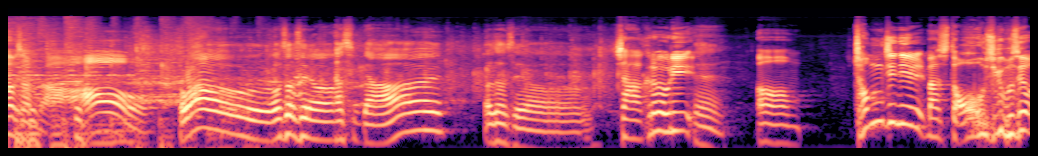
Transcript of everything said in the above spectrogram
감사합니다. 아우. 와우, 어서 오세요. 반갑습니다. 아이, 어서 오세요. 자 그러면 우리 네. 어, 정진일 마스터 어 지금 보세요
